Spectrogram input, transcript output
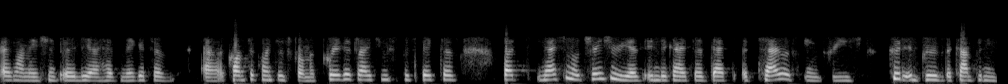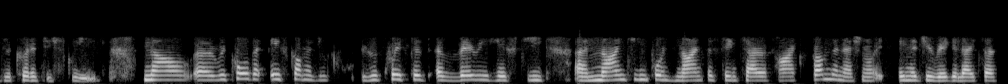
as I mentioned earlier, has negative uh, consequences from a credit ratings perspective. But National Treasury has indicated that a tariff increase could improve the company's liquidity squeeze. Now, uh, recall that Eskom has requested a very hefty 19.9% uh, tariff hike from the National Energy Regulator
